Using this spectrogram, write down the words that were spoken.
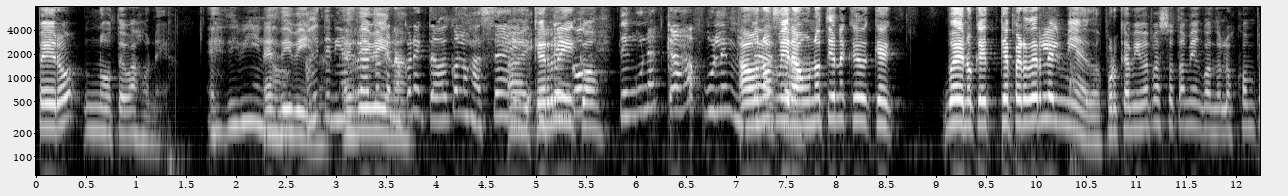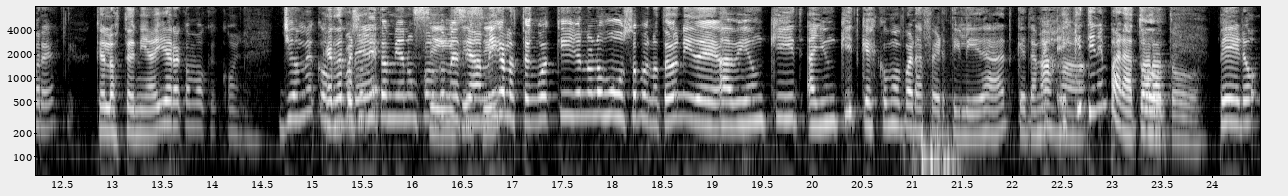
pero no te bajonea. Es divino. Es divina, Ay, tenía es rato que divina. no conectaba con los aceites. Ay, qué Y tengo- rico. Tengo una caja full en mi A uno, casa. mira, uno tiene que, que- bueno, que, que perderle el miedo, porque a mí me pasó también cuando los compré, que los tenía ahí, era como que coño. Yo me ¿Qué compré... te pasó a ti también un poco? Sí, me decías, sí. amiga, los tengo aquí, yo no los uso, pues no tengo ni idea. Había un kit, hay un kit que es como para fertilidad, que también, Ajá. es que tienen para todo. Para todo. Pero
